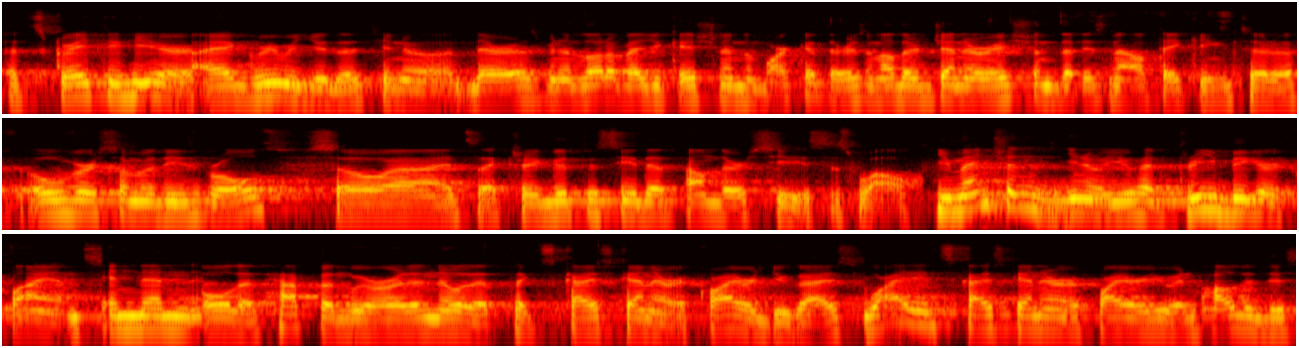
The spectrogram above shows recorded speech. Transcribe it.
That's great to hear. I agree with you that you know there has been a lot of education in the market. There is another generation that is now taking sort of over some of these roles. So uh, it's actually good to see that founders see this as well. You mentioned mentioned, you know, you had three bigger clients, and then all that happened. We already know that like Skyscanner acquired you guys. Why did Skyscanner acquire you, and how did this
